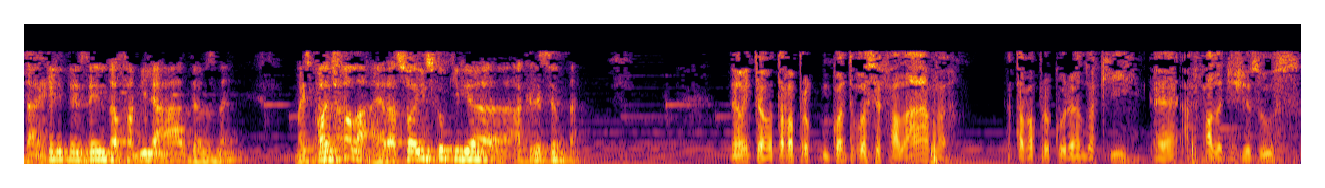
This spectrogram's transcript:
daquele desenho da família Adams, né? Mas pode uhum. falar, era só isso que eu queria acrescentar. Não, então, eu tava, enquanto você falava, eu estava procurando aqui é, a fala de Jesus,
